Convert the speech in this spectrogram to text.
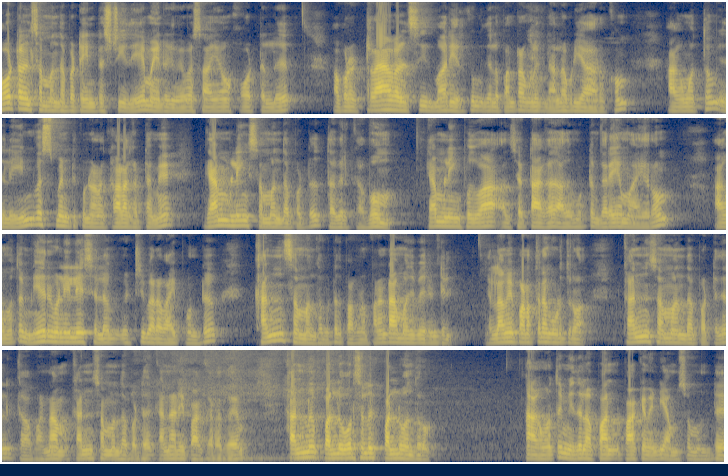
ஹோட்டல் சம்மந்தப்பட்ட இண்டஸ்ட்ரி இதே மாதிரி இருக்குது விவசாயம் ஹோட்டலு அப்புறம் ட்ராவல்ஸ் இது மாதிரி இருக்கும். இதில் பண்ணுறவங்களுக்கு நல்லபடியாக இருக்கும். ஆக மொத்தம் இதில் இன்வெஸ்ட்மெண்ட்டுக்குண்டான காலகட்டமே கேம்பிளிங் சம்மந்தப்பட்டது தவிர்க்கவும். கேம்லிங் பொதுவாக அது செட் ஆகாது அது மட்டும் விரயமாயிரும். ஆக மொத்தம் நேர் வழியிலே செல்ல வெற்றி பெற வாய்ப்பு உண்டு. கண் சம்மந்தப்பட்டது பார்க்கணும். பன்னெண்டாம் மதிப்பு ரெண்டில் எல்லாமே பணத்தெல்லாம் கொடுத்துருவோம் கண் சம்மந்தப்பட்டதில் கவனம். கண் சம்மந்தப்பட்டது கண்ணாடி பார்க்குறது. கண் பல்லு ஒரு சிலருக்கு பல்லு வந்துடும் ஆக மொத்தம் இதில் பா பார்க்க வேண்டிய அம்சம் உண்டு.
